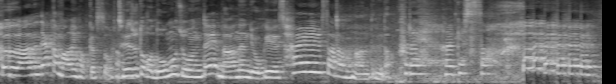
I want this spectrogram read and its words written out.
그래서 나는 약간 마음이 바뀌었어. 제주도가 너무 좋은데 나는 여기에 살 사람은 안 된다. 그래 알겠어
